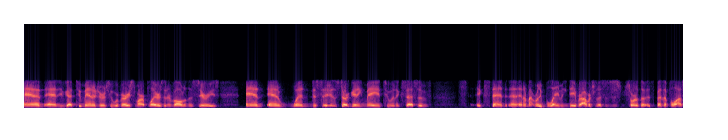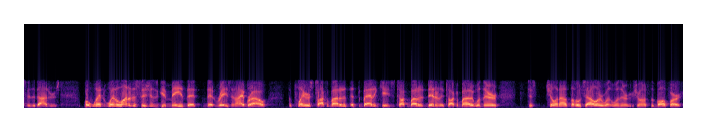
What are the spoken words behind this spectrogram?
and and you've got two managers who were very smart players that are involved in this series, and and when decisions start getting made to an excessive extent, and I'm not really blaming Dave Roberts for this. This is sort of the it's been the philosophy of the Dodgers. But when when a lot of decisions get made that that raise an eyebrow, the players talk about it at, the batting cage. They talk about it at dinner. They talk about it when they're chilling out at the hotel or when when they're showing up to the ballpark.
